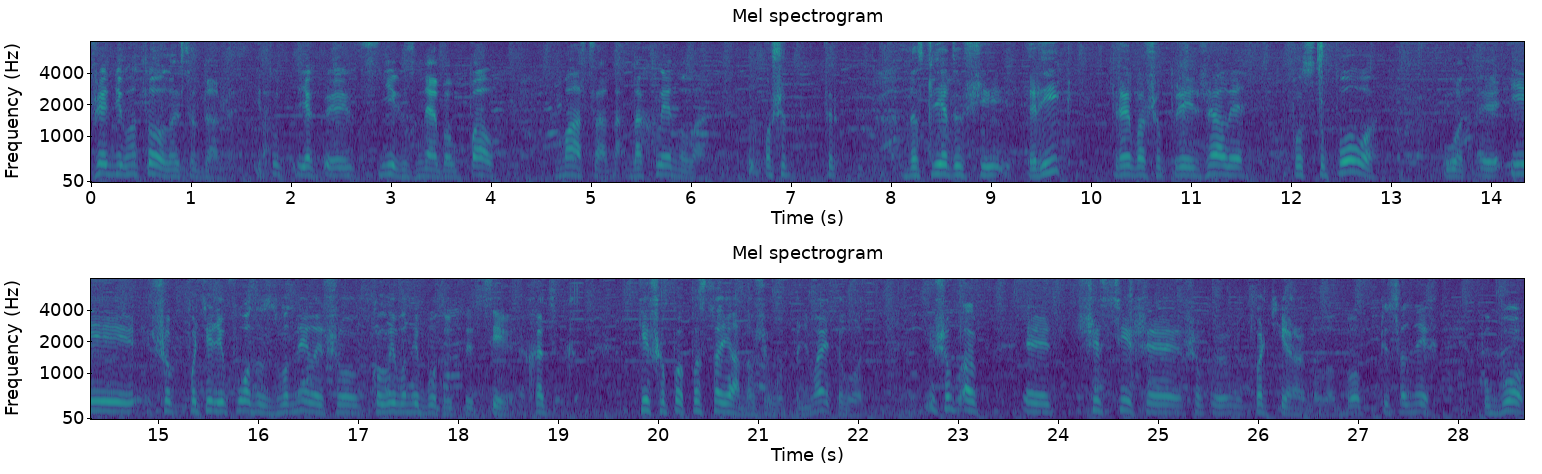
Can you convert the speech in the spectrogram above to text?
Вже не готувалися навіть. І тут як е, сніг з неба впав, маса нахлинула. Бо на слідуючий рік треба, щоб приїжджали поступово. От, е, і щоб по телефону дзвонили, що коли вони будуть ці ті, що постійно живуть, розумієте? От. І щоб частіше, щоб е, квартира була, бо після них убо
